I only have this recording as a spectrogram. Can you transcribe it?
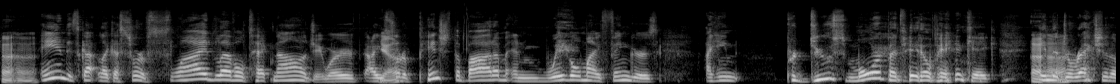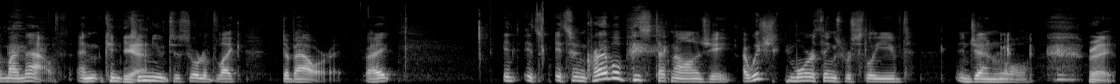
Uh-huh. And it's got like a sort of slide level technology where I Yeah. sort of pinch the bottom and wiggle my fingers. I can produce more potato pancake in the direction of my mouth and continue to sort of like devour it, right? It, it's it's an incredible piece of technology. I wish more things were sleeved in general, Right.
